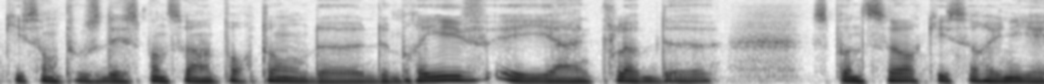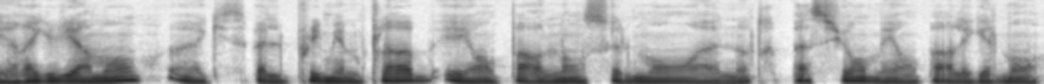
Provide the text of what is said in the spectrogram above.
qui sont tous des sponsors importants de, Brive. Et il y a un club de sponsors qui se réunit régulièrement, euh, qui s'appelle Premium Club. Et on parle non seulement à notre passion, mais on parle également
